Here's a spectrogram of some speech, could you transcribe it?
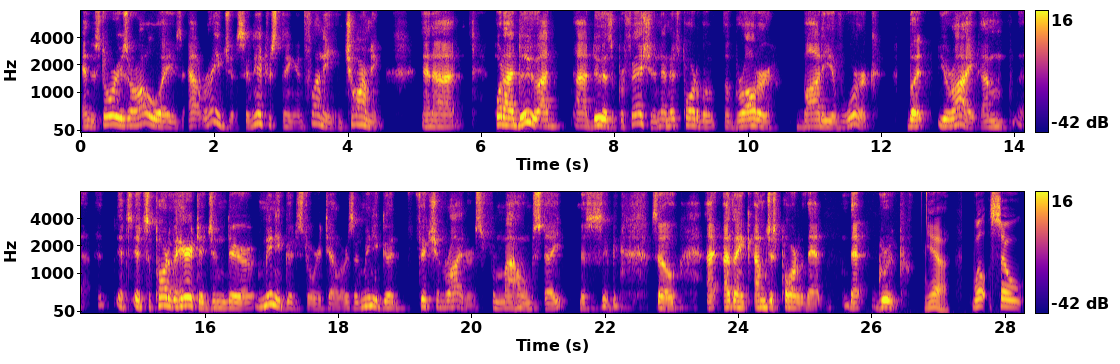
And the stories are always outrageous and interesting and funny and charming. And I, what I do, I, I do as a profession, and it's part of a, a broader body of work but you're right. Um, it's it's a part of a heritage, and there are many good storytellers and many good fiction writers from my home state, Mississippi. So I, I think I'm just part of that that group. Yeah. Well, so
